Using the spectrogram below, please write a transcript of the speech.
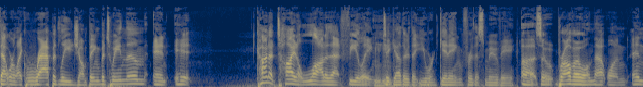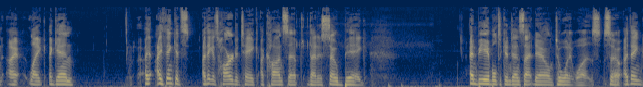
that were like rapidly jumping between them, and it kind of tied a lot of that feeling together that you were getting for this movie. Uh, so bravo on that one. And I like again, I I think it's I think it's hard to take a concept that is so big and be able to condense that down to what it was. So I think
